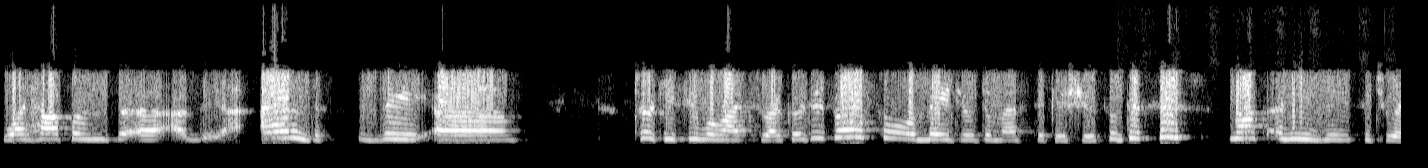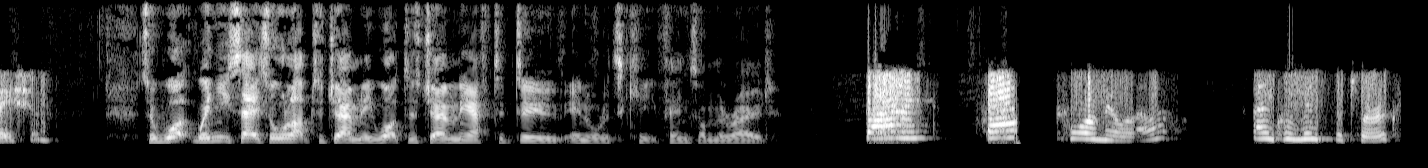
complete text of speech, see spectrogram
what happens uh, and the uh, Turkey's human rights record is also a major domestic issue. So this is not an easy situation. So, what when you say it's all up to Germany, what does Germany have to do in order to keep things on the road? Find, a formula and convince the Turks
